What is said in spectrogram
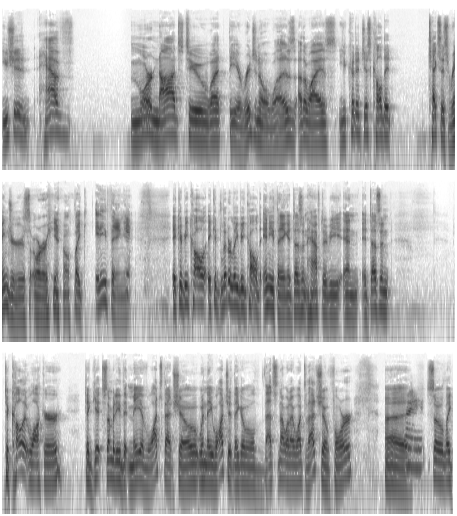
you should have more nods to what the original was. Otherwise, you could have just called it Texas Rangers or, you know, like anything. Yeah. It could be called it could literally be called anything. It doesn't have to be and it doesn't to call it Walker to get somebody that may have watched that show. When they watch it they go well that's not what i watched that show for. Uh, Right. so like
